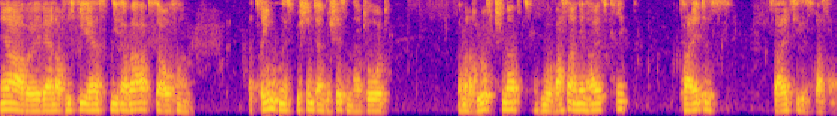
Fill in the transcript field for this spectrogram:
Ja, aber wir wären auch nicht die Ersten, die dabei absaufen. Ertrinken ist bestimmt ein beschissener Tod. Wenn man nach Luft schnappt und nur Wasser an den Hals kriegt. Kaltes, salziges Wasser.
